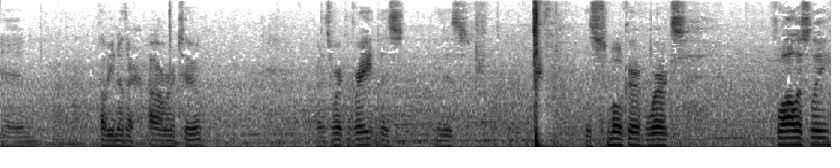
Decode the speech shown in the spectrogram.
And probably another hour or two but it's working great. This this this smoker works flawlessly.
